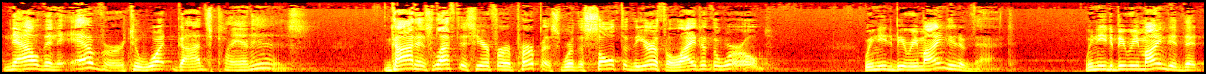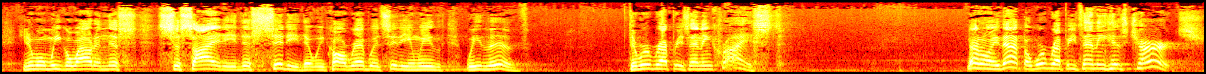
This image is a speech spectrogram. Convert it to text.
now than ever to what God's plan is. God has left us here for a purpose. We're the salt of the earth, the light of the world. We need to be reminded of that. We need to be reminded that, you know, when we go out in this society, this city that we call Redwood City, and we, we live, that we're representing Christ. Not only that, but we're representing His church.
